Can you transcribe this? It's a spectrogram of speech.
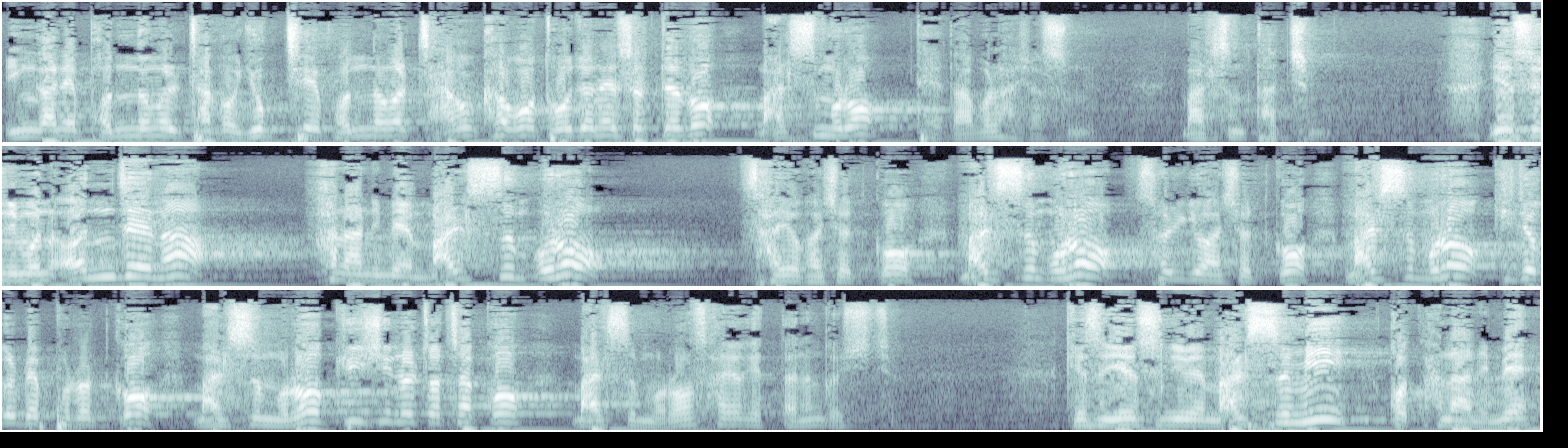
인간의 본능을 자극, 육체의 본능을 자극하고 도전했을 때도 말씀으로 대답을 하셨습니다. 말씀 타칩니다. 예수님은 언제나 하나님의 말씀으로 사역하셨고 말씀으로 설교하셨고 말씀으로 기적을 베풀었고 말씀으로 귀신을 쫓았고 말씀으로 사역했다는 것이죠. 그래서 예수님의 말씀이 곧 하나님의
